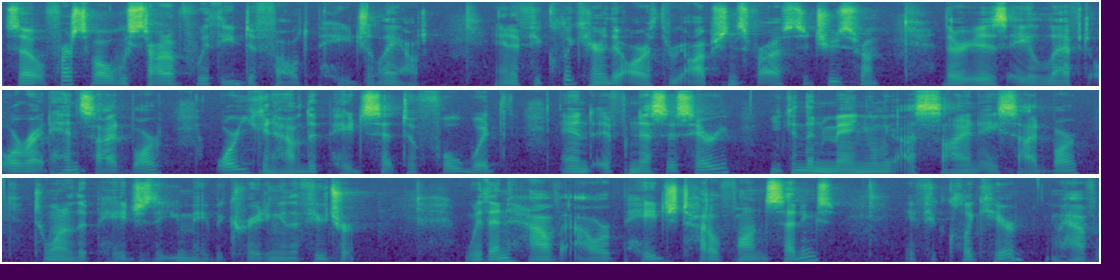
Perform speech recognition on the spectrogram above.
So first of all we start off with the default page layout and if you click here there are three options for us to choose from. There is a left or right hand sidebar or you can have the page set to full width and if necessary you can then manually assign a sidebar to one of the pages that you may be creating in the future. We then have our page title font settings. If you click here, we have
